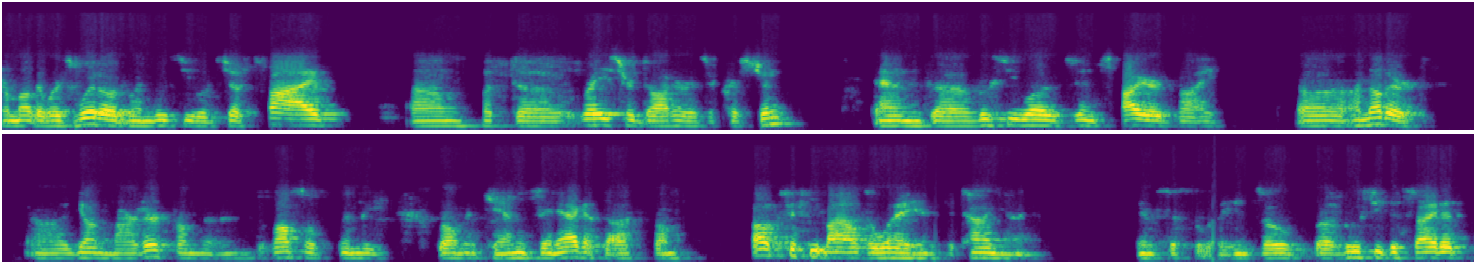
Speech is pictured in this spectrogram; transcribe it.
her mother was widowed when Lucy was just five, um, but uh, raised her daughter as a Christian. And uh, Lucy was inspired by uh, another uh, young martyr from the, also in the Roman canon, St. Agatha, from about 50 miles away in Catania in Sicily. And so uh, Lucy decided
